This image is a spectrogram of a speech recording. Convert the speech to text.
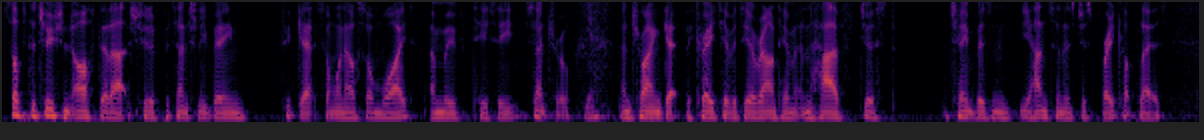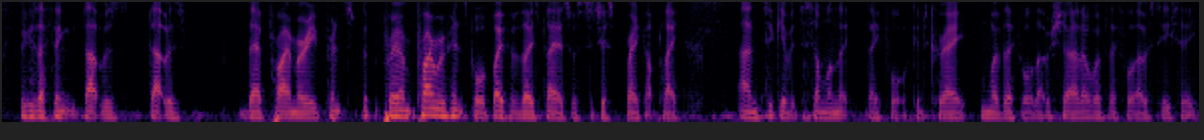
substitution after that should have potentially been to get someone else on wide and move TC central, Yes. and try and get the creativity around him and have just Chambers and Johansen as just breakup players, because I think that was that was their primary princ- the prim- primary principle of both of those players was to just break up play. and to give it to someone that they thought could create, and whether they thought that was Schürrle, whether they thought that was TC.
